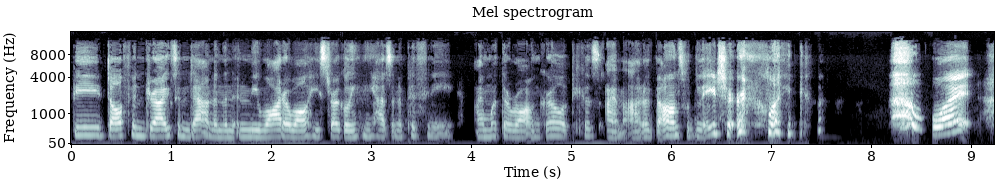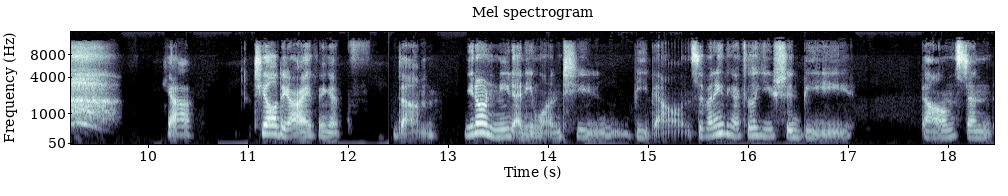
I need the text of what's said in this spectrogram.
The dolphin drags him down, and then in the water while he's struggling, he has an epiphany. I'm with the wrong girl because I'm out of balance with nature. like, what? Yeah. TLDR, I think it's dumb. You don't need anyone to be balanced. If anything, I feel like you should be balanced and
